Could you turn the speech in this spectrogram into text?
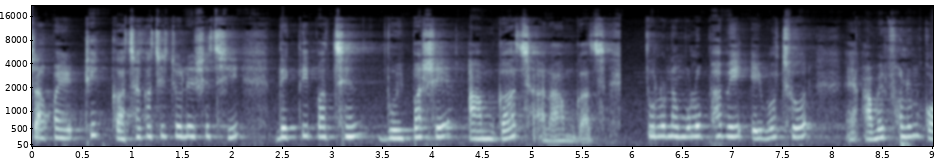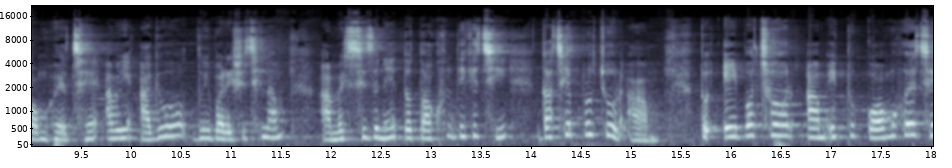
চাপায়ের ঠিক কাছাকাছি চলে এসেছি, দেখতেই পাচ্ছেন দুই পাশে আম গাছ আর আম গাছ। তুলনামূলকভাবে এই বছর আমের ফলন কম হয়েছে। আমি আগেও দুইবার এসেছিলাম আমের সিজনে তো তখন দেখেছি গাছে প্রচুর আম। তো এই বছর আম একটু কম হয়েছে,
